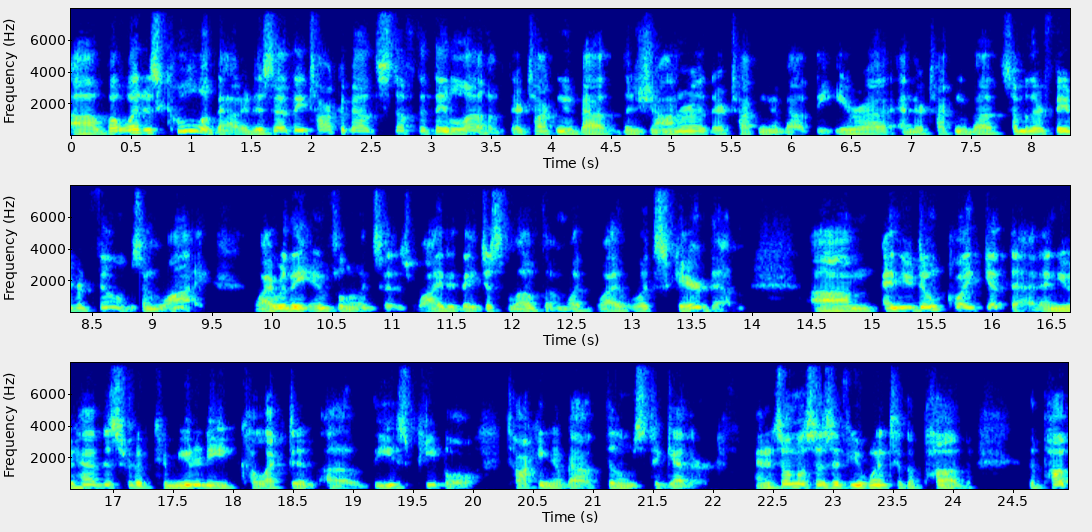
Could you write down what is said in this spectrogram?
Uh, but what is cool about it is that they talk about stuff that they love. They're talking about the genre, they're talking about the era, and they're talking about some of their favorite films and why. Why were they influences? Why did they just love them? What why what scared them? Um, and you don't quite get that. And you have this sort of community collective of these people talking about films together. And it's almost as if you went to the pub the pub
